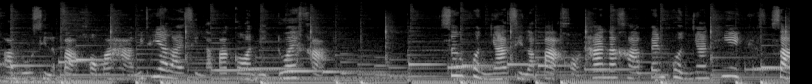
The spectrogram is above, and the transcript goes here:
ความรู้ศิลปะของมหาวิทยาลัยศิลปากรอีกด้วยค่ะ ซึ่งผลงานศิลปะของท่านนะคะ เป็นผลงานที่สา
